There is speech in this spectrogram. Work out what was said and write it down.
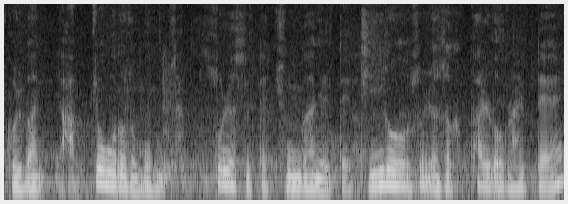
골반 앞쪽으로 좀몸 쏠렸을 때, 중간일 때, 뒤로 쏠려서 팔로우를 할 때,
